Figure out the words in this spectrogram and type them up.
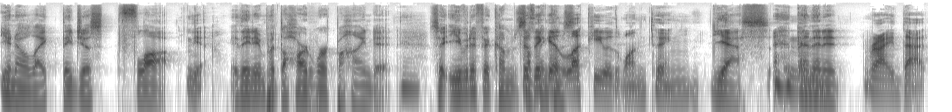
you know like they just flop Yeah. they didn't put the hard work behind it so even if it comes Because they get comes, lucky with one thing yes and, and then, then, it ride that.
